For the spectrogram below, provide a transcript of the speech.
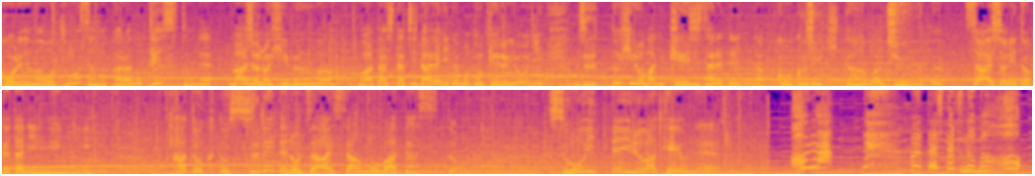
これはお父様からのテストね。魔女の碑文は私たち誰にでも解けるようにずっと広間に掲示されていた。告示期間は十分。最初に解けた人間に家督と全ての財産を渡すと。そう言っているわけよね。ほら私たちの魔法。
